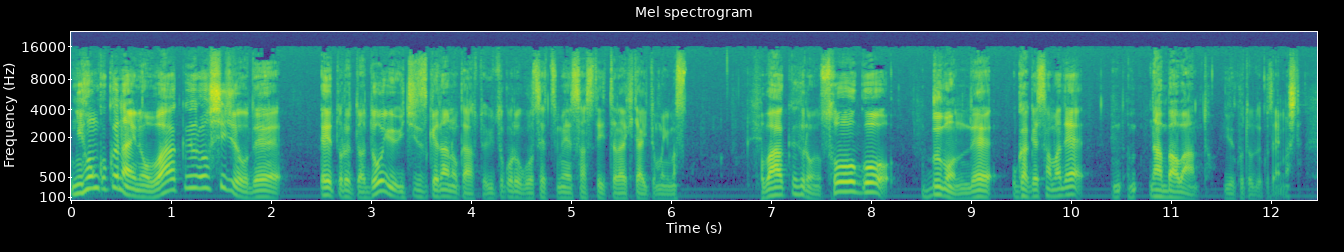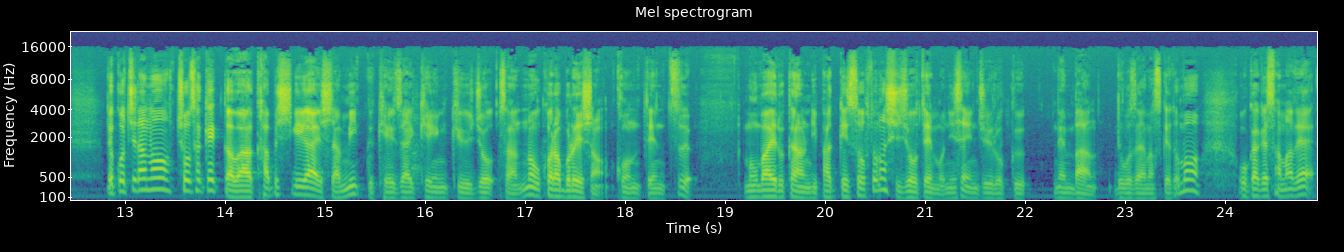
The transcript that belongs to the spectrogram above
日本国内のワークフロー市場でエイトレッドはどういう位置づけなのかというところをご説明させていただきたいと思います。ワークフローの総合部門でおかげさまでナンバーワンということでございました。でこちらの調査結果は株式会社ミック経済研究所さんのコラボレーションコンテンツモバイル管理パッケージソフトの市場展望2016年版でございますけどもおかげさまで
